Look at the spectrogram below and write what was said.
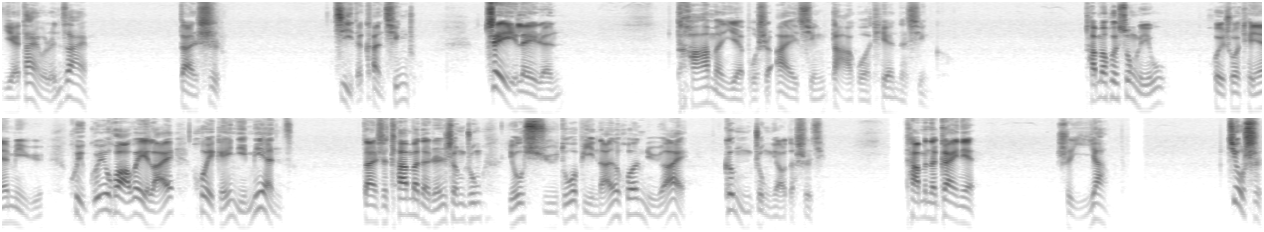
也大有人在嘛，但是记得看清楚，这一类人，他们也不是爱情大过天的性格。他们会送礼物，会说甜言蜜语，会规划未来，会给你面子，但是他们的人生中有许多比男欢女爱更重要的事情。他们的概念是一样的，就是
